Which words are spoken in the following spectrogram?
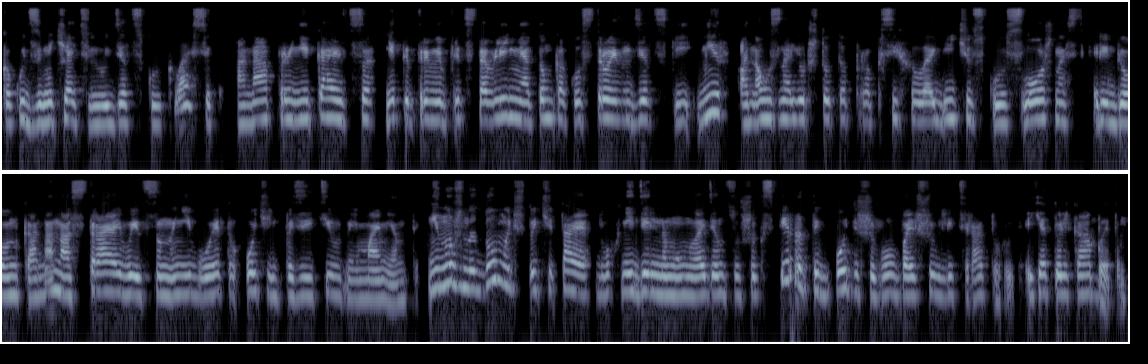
какую-то замечательную детскую классику, она проникается некоторыми представлениями о том, как устроен детский мир. Она узнает что-то про психологическую сложность ребенка, она настраивается на него. Это очень позитивные моменты. Не нужно думать, что читая двухнедельному младенцу Шекспира, ты вводишь его в большую литературу. Я только об этом.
